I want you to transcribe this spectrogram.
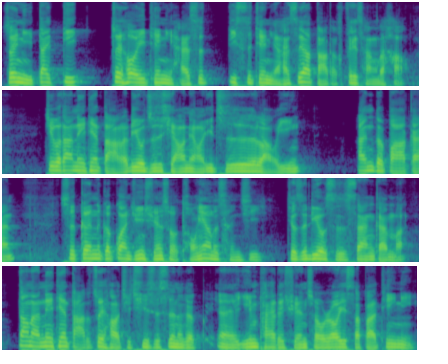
所以你在第最后一天，你还是第四天，你还是要打得非常的好。结果他那天打了六只小鸟，一只老鹰，安的八杆，是跟那个冠军选手同样的成绩，就是六十三杆嘛。当然那天打得最好其实是那个呃银牌的选手 Roy Sabatini，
